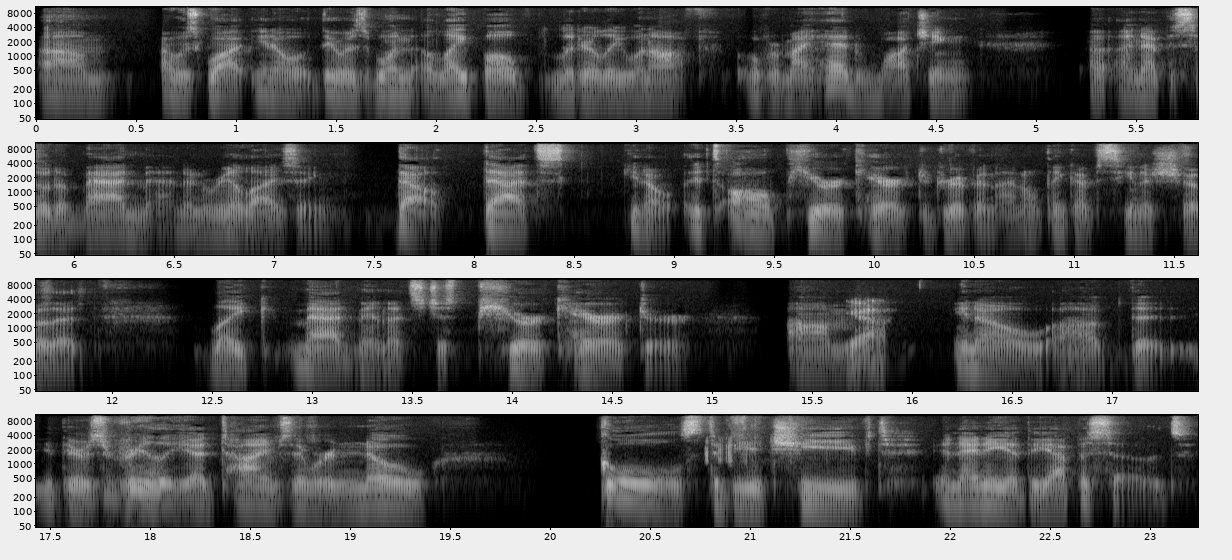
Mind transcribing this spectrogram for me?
Um, I was what you know, there was one a light bulb literally went off over my head watching a, an episode of Mad Men and realizing that that's you know it's all pure character driven. I don't think I've seen a show that like Mad Men that's just pure character. Um, yeah, you know, uh, that there's really at times there were no goals to be achieved in any of the episodes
